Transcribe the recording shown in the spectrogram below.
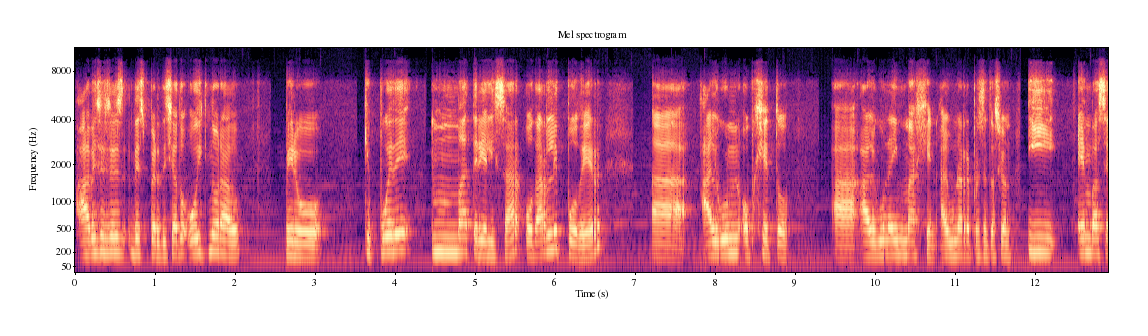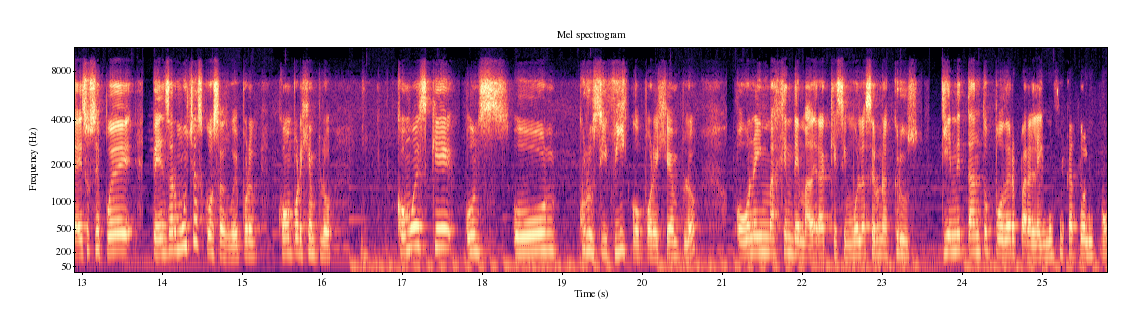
a veces es desperdiciado o ignorado, pero que puede materializar o darle poder a algún objeto, a alguna imagen, alguna representación. Y en base a eso se puede pensar muchas cosas, güey. Como por ejemplo, ¿cómo es que un crucifijo, por ejemplo, o una imagen de madera que simula ser una cruz, tiene tanto poder para la iglesia católica.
